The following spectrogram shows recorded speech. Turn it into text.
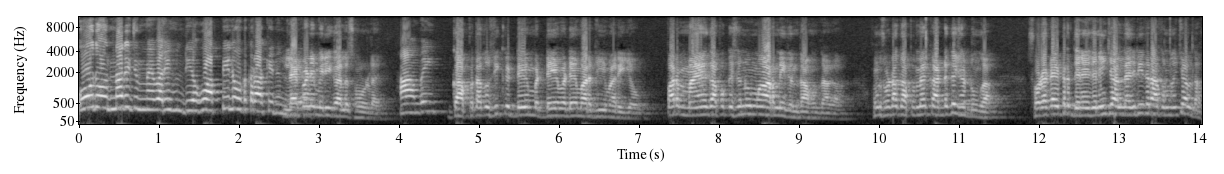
ਉਦੋਂ ਉਹਨਾਂ ਦੀ ਜ਼ਿੰਮੇਵਾਰੀ ਹੁੰਦੀ ਆ ਉਹ ਆਪੇ ਲੋਡ ਕਰਾ ਕੇ ਦਿੰਦੇ ਲੈ ਆ। ਭੈਣੇ ਮੇਰੀ ਗੱਲ ਸੁਣ ਲੈ। ਹਾਂ ਬਈ। ਗੱਪ ਤਾਂ ਤੁਸੀਂ ਕਿੱਡੇ ਵੱਡੇ ਵੱਡੇ ਮਰਜ਼ੀ ਮਾਰੀ ਜਾਓ ਪਰ ਮੈਂ ਗੱਪ ਕਿਸੇ ਨੂੰ ਮਾਰ ਨਹੀਂ ਦਿੰਦਾ ਹੁੰਦਾਗਾ। ਹੁਣ ਤੁਹਾਡਾ ਗੱਪ ਮੈਂ ਕੱਢ ਕੇ ਛੱਡੂੰਗਾ। ਤੁਹਾਡਾ ਟਰੈਕਟਰ ਦਿਨੇ ਦਿਨ ਹੀ ਚੱਲਦਾ ਜਿਹੜੀ ਤੇ ਰਾਤ ਨੂੰ ਨਹੀਂ ਚੱਲਦਾ।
